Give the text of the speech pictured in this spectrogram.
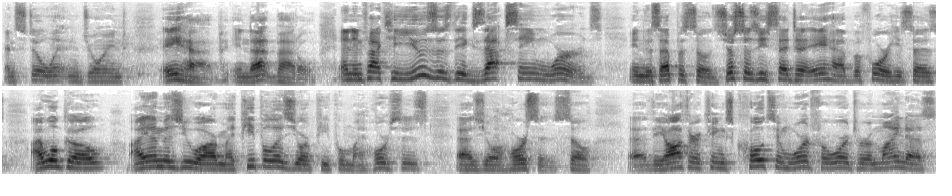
and still went and joined Ahab in that battle. And in fact, he uses the exact same words in this episode. Just as he said to Ahab before, he says, I will go, I am as you are, my people as your people, my horses as your horses. So uh, the author of Kings quotes him word for word to remind us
